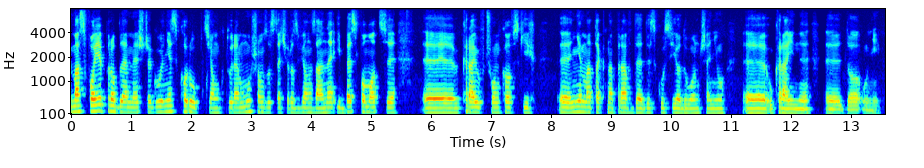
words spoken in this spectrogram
ma swoje problemy, szczególnie z korupcją, które muszą zostać rozwiązane i bez pomocy krajów członkowskich nie ma tak naprawdę dyskusji o dołączeniu Ukrainy do Unii.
